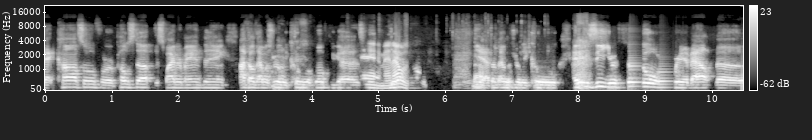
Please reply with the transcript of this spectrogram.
that console for post up the Spider Man thing. I thought that was really cool of both you guys. Yeah, man, that was Yeah, I thought that was really cool. And then Z, your story about uh,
